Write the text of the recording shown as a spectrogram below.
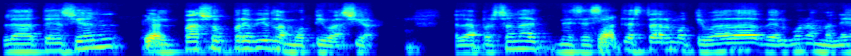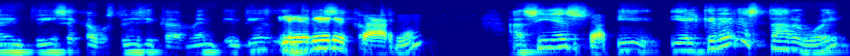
La atención, el paso previo es la motivación. La persona necesita estar motivada de alguna manera intrínseca o extrínsecamente. Querer estar, ¿no? Así es. Y, y, el querer estar, güey,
